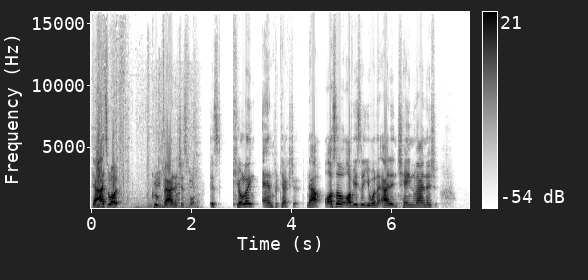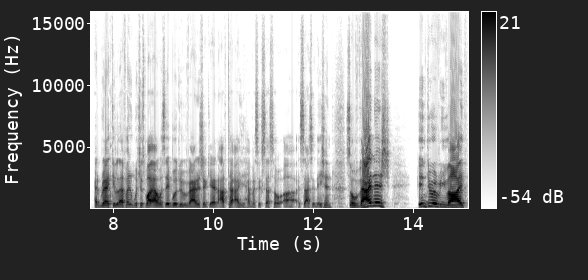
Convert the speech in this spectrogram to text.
That's what group vanish is for. It's killing and protection. Now, also obviously you want to add in chain vanish at rank 11, which is why I was able to vanish again after I have a successful uh, assassination. So vanish into a revive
